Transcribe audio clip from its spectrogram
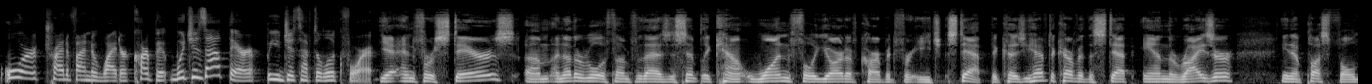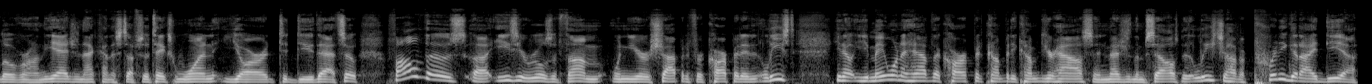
or try to find a wider carpet, which is out there, but you just have to look for it. Yeah, and for stairs, um, another rule of thumb for that is to simply count one full yard of carpet for each step because you have to cover the step and the riser you know, plus fold over on the edge and that kind of stuff. So it takes one yard to do that. So follow those uh, easy rules of thumb when you're shopping for carpet. And at least, you know, you may want to have the carpet company come to your house and measure themselves, but at least you'll have a pretty good idea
